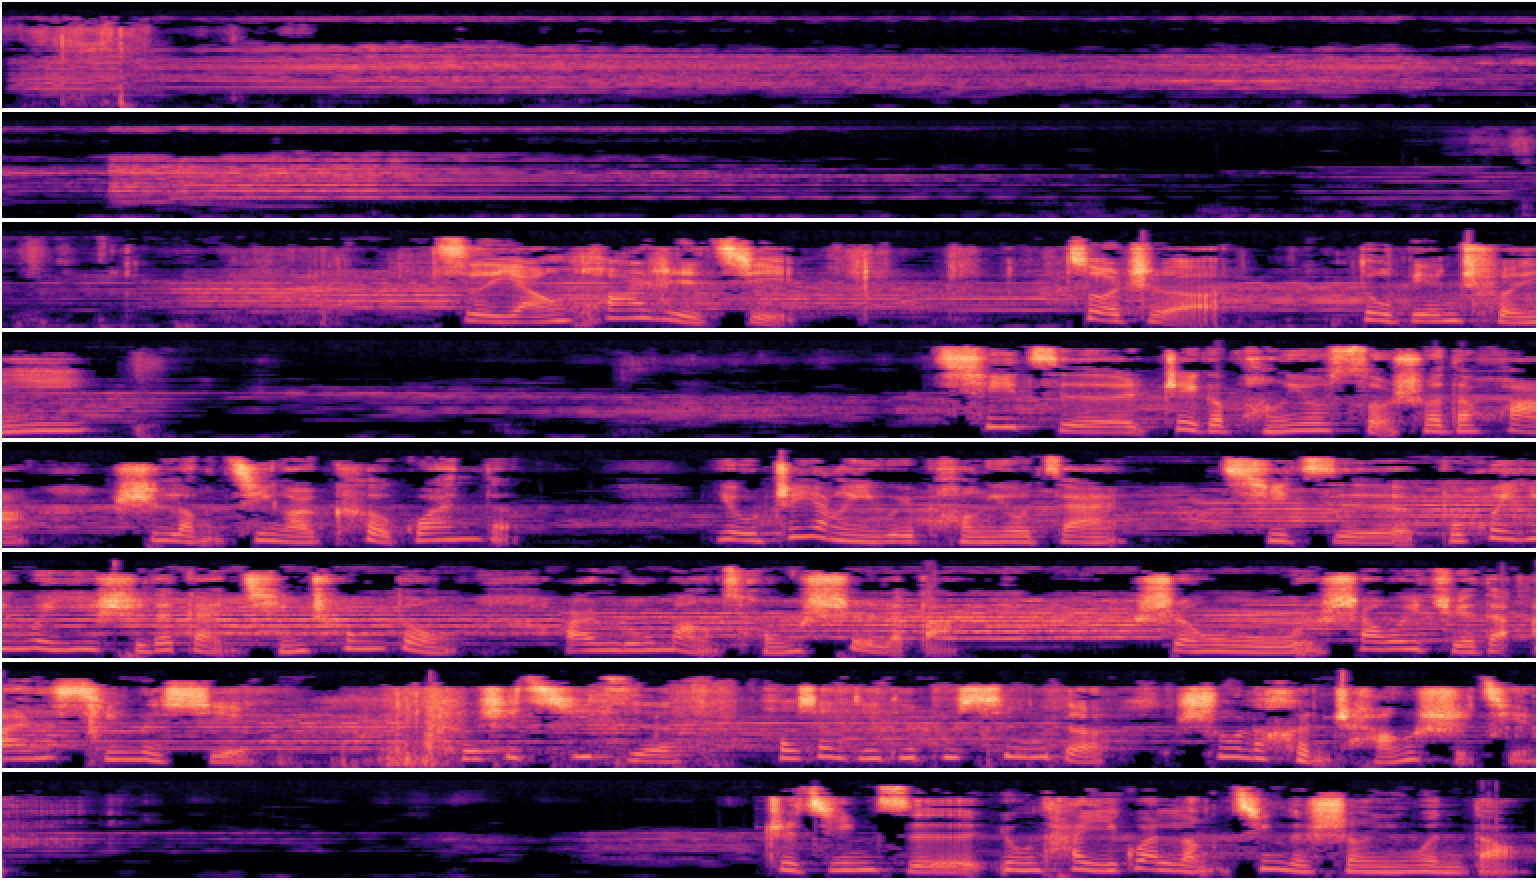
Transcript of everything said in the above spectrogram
《紫阳花日记》作者渡边淳一。妻子这个朋友所说的话是冷静而客观的。有这样一位朋友在，妻子不会因为一时的感情冲动而鲁莽从事了吧？神武稍微觉得安心了些。可是妻子好像喋喋不休的说了很长时间。这金子用他一贯冷静的声音问道：“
